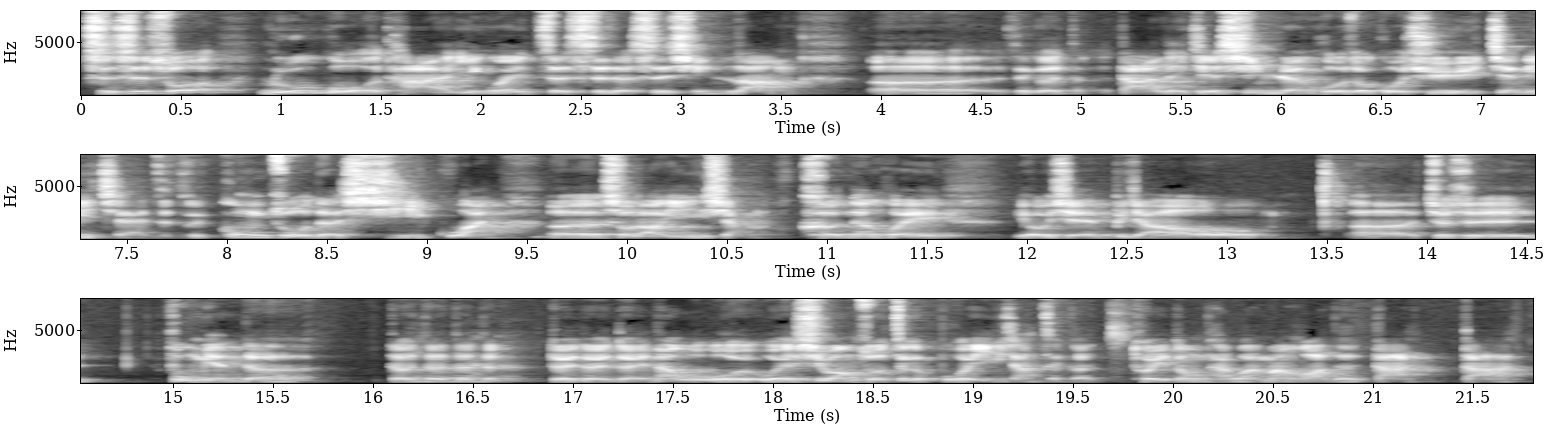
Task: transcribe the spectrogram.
只是说，如果他因为这次的事情让呃这个大家累积的信任，或者说过去建立起来这个工作的习惯而受到影响，可能会有一些比较呃就是负面的。的的的的，对对对，那我我我也希望说这个不会影响整个推动台湾漫画的大大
